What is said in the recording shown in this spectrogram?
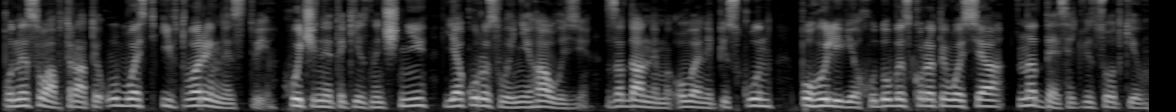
Понесла втрати область і в тваринництві, хоч і не такі значні, як у рослинній галузі. За даними Олени Піскун, поголів'я худоби скоротилося на 10%.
